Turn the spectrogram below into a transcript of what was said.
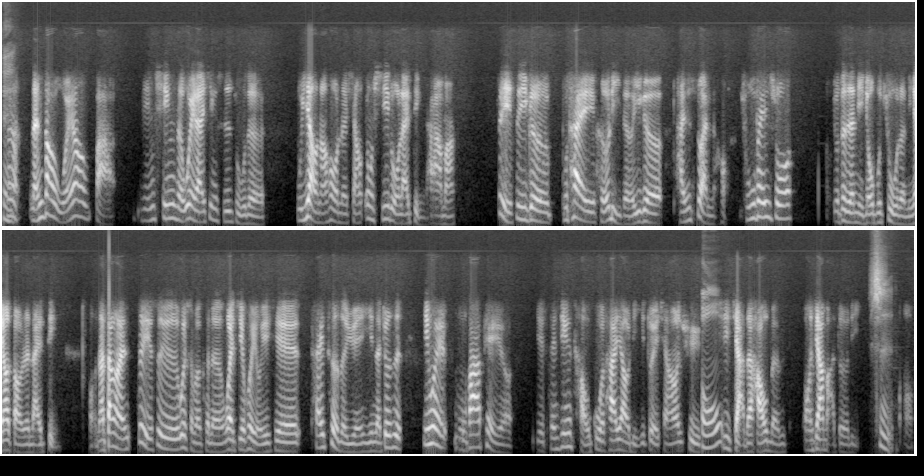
那难道我要把年轻的未来性十足的不要，然后呢想用 C 罗来顶他吗？这也是一个不太合理的一个盘算哈。除非说有的人你留不住了，你要找人来顶。哦，那当然，这也是为什么可能外界会有一些猜测的原因呢？就是因为姆巴佩啊，也曾经吵过他要离队，想要去西甲的豪门皇家马德里。是哦，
